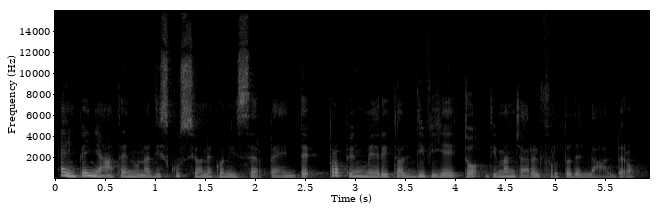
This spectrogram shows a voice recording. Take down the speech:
È impegnata in una discussione con il serpente proprio in merito al divieto di mangiare il frutto dell'albero.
